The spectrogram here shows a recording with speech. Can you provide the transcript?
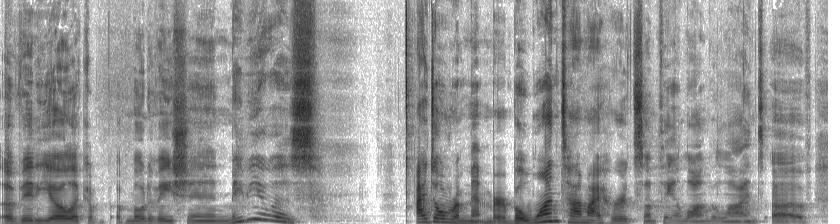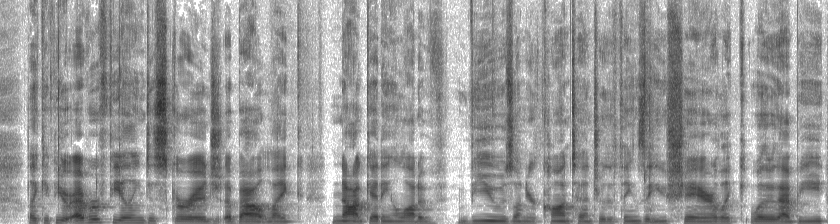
a video like a, a motivation. Maybe it was I don't remember, but one time I heard something along the lines of like if you're ever feeling discouraged about like not getting a lot of views on your content or the things that you share, like whether that be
